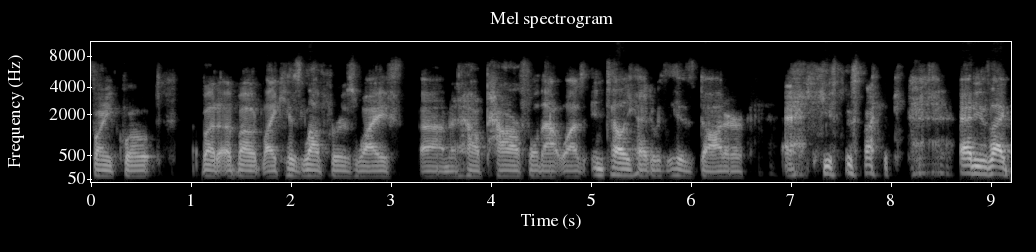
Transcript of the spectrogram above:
funny quote about about like his love for his wife um, and how powerful that was until he had with his daughter, and he's like, and he's like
